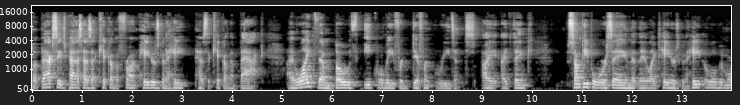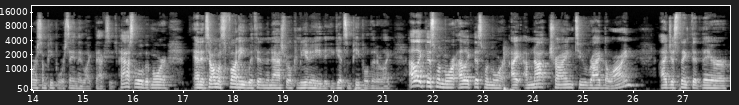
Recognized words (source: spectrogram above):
but backstage pass has that kick on the front. Haters gonna hate has the kick on the back. I like them both equally for different reasons. I I think some people were saying that they liked haters gonna hate a little bit more. Some people were saying they liked backstage pass a little bit more. And it's almost funny within the Nashville community that you get some people that are like, I like this one more. I like this one more. I, I'm not trying to ride the line. I just think that there,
